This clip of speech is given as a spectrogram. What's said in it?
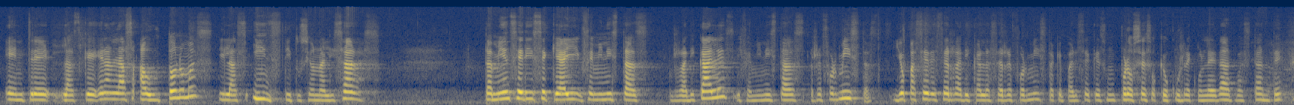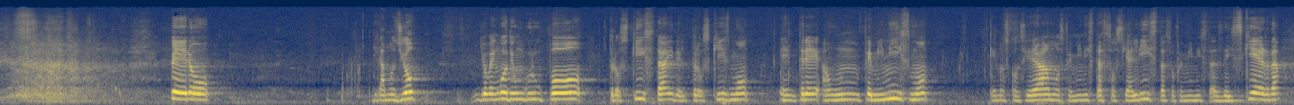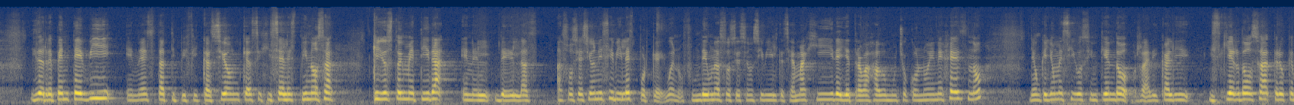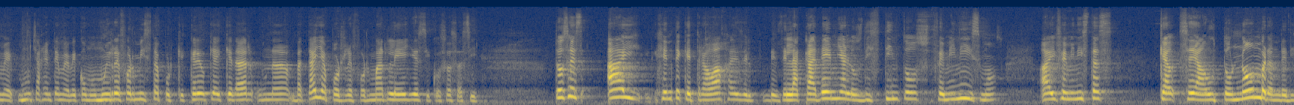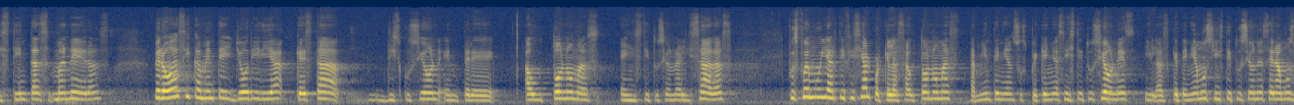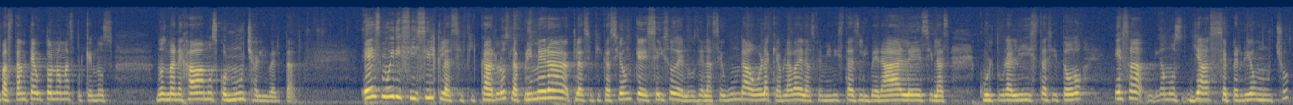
entre las que eran las autónomas y las institucionalizadas. También se dice que hay feministas radicales y feministas reformistas. Yo pasé de ser radical a ser reformista, que parece que es un proceso que ocurre con la edad bastante. Pero, digamos, yo, yo vengo de un grupo trotskista y del trotskismo entré a un feminismo que nos considerábamos feministas socialistas o feministas de izquierda, y de repente vi en esta tipificación que hace Gisela Espinosa que yo estoy metida en el de las asociaciones civiles porque, bueno, fundé una asociación civil que se llama GIRE y he trabajado mucho con ONGs, ¿no? Y aunque yo me sigo sintiendo radical y izquierdosa, creo que mucha gente me ve como muy reformista porque creo que hay que dar una batalla por reformar leyes y cosas así. Entonces, hay gente que trabaja desde, la academia los distintos feminismos, hay feministas que se autonombran de distintas maneras, pero básicamente yo diría que esta discusión entre autónomas e institucionalizadas, pues fue muy artificial, porque las autónomas también tenían sus pequeñas instituciones y las que teníamos instituciones éramos bastante autónomas porque nos nos manejábamos con mucha libertad. Es muy difícil clasificarlos. La primera clasificación que se hizo de los de la segunda ola, que hablaba de las feministas liberales y las culturalistas y todo, esa, digamos, ya se perdió mucho.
